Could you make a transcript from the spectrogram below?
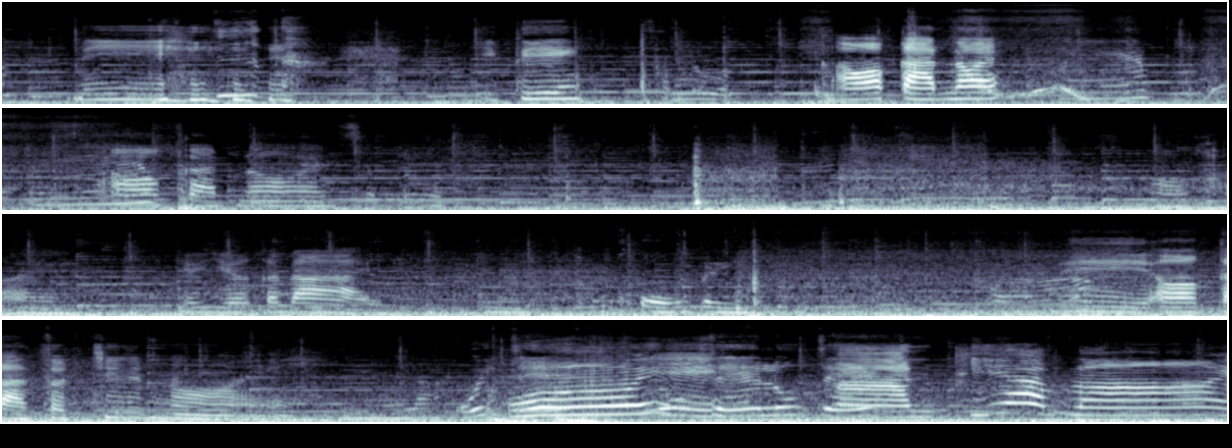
บนี่ อีกทีสนุกเอาอากาศหน่อยแอบเอาแอบอากาศหน่อยสนุกโอเคเยอะๆก็ได้โค้งไปดิโค้ง ออกอากาศสดชื่นหน่อยมีไงล่ะอุ้ยโอ้เจ๊ยลูกเจ๊ลูกเจ๊ อ่านเพียบเลย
